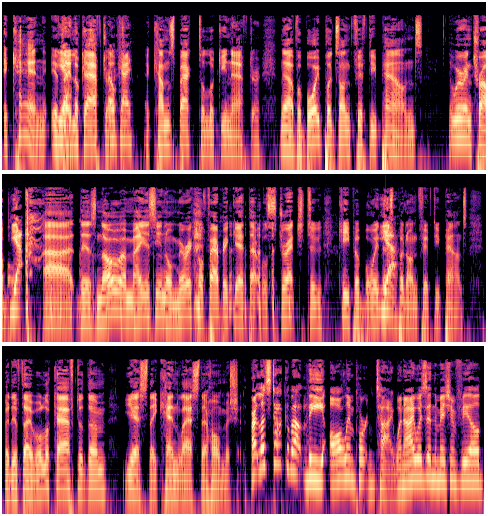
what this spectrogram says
It can if yeah. they look after it. Okay. It comes back to looking after. Now, if a boy puts on 50 pounds, we're in trouble. Yeah. uh, there's no amazing or miracle fabric yet that will stretch to keep a boy that's yeah. put on 50 pounds. But if they will look after them, yes, they can last their whole mission. All right, let's talk about the all important tie. When I was in the mission field,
